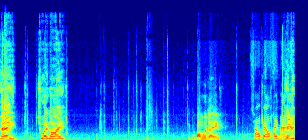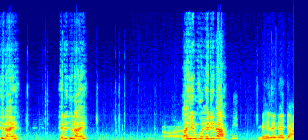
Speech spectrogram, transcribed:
เฮ้ย ช่วยหน่อยเดี๋ยวกูปั๊มหัวใจเอง เช้าไปเอาใครมาเฮเนี่ยดิสอยู่ไหนเฮดิสอยู่ไหนลาฮิมคนเฮดิสอะไม่เห็นเลยนายจ๋า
